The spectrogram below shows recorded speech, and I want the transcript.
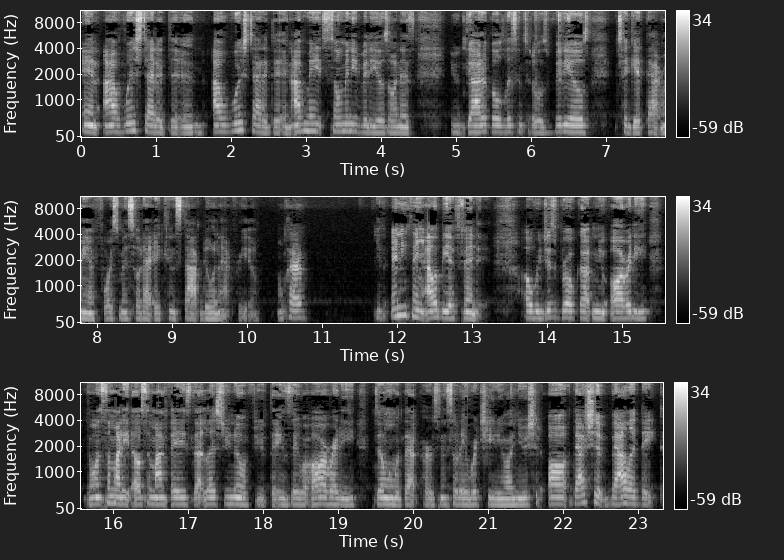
And I wish that it didn't. I wish that it didn't. I've made so many videos on this. You got to go listen to those videos to get that reinforcement so that it can stop doing that for you. Okay. If anything, I would be offended. Oh, we just broke up and you already throwing somebody else in my face. That lets you know a few things. They were already dealing with that person, so they were cheating on you. Should all that should validate,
